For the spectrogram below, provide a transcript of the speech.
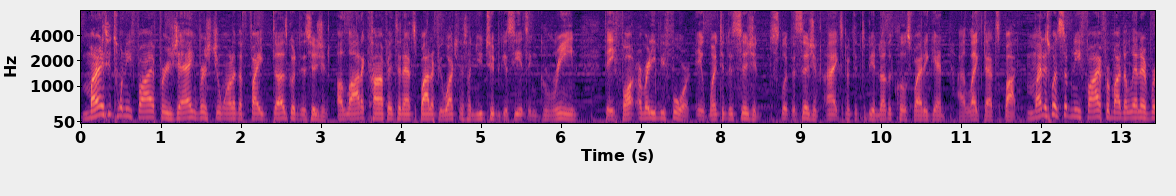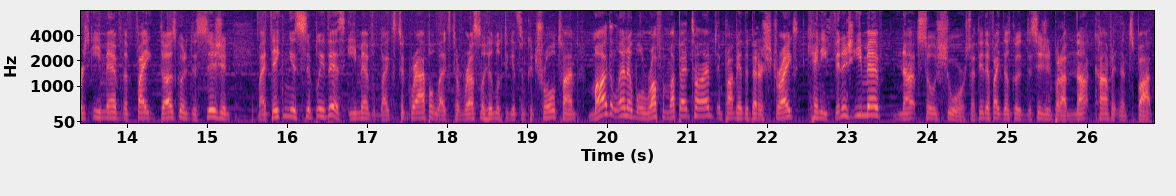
Minus 225 for Zhang versus Joanna. The fight does go to decision. A lot of confidence in that spot. If you're watching this on YouTube, you can see it's in green. They fought already before. It went to decision. Split decision. I expect it to be another close fight again. I like that spot. Minus 175 for Maddalena versus Emeev. The fight does go to decision. My thinking is simply this Emeev likes to grapple, likes to wrestle. He'll look to get some control time. Maddalena will rough him up at times and probably have the better strikes. Can he finish Emeev? Not so sure. So I think the fight does go to decision, but I'm not confident in that spot.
